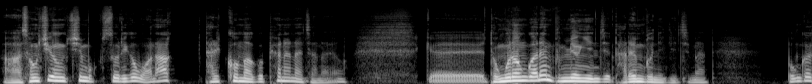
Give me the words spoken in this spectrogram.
아 성시경 씨 목소리가 워낙 달콤하고 편안하잖아요. 그 동물원과는 분명히 이제 다른 분위기지만 뭔가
